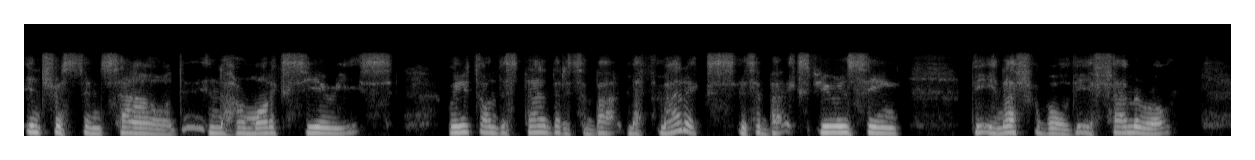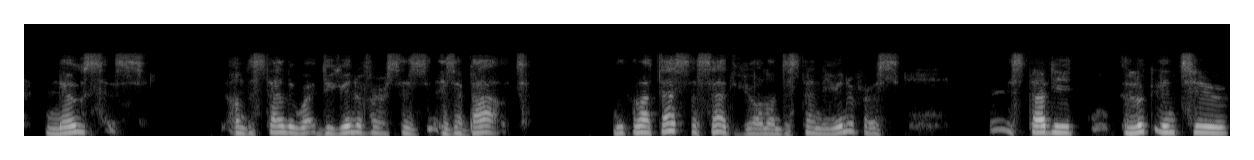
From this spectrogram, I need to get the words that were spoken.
interest in sound, in the harmonic series. We need to understand that it's about mathematics, it's about experiencing the ineffable, the ephemeral, gnosis, understanding what the universe is, is about. Nikola Tesla said, if you want to understand the universe, study, look into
